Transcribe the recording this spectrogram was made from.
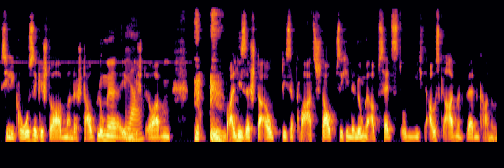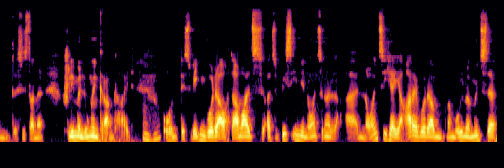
Silikose gestorben, an der Staublunge eben ja. gestorben, weil dieser Staub, dieser Quarzstaub sich in der Lunge absetzt und nicht ausgeatmet werden kann. Und das ist dann eine schlimme Lungenkrankheit. Mhm. Und deswegen wurde auch damals, also bis in die 1990er Jahre, wurde am, am Ulmer Münster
